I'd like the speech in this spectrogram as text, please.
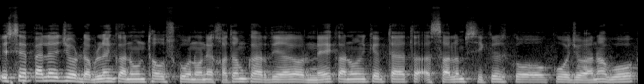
इससे पहले जो डबलिंग कानून था उसको उन्होंने ख़त्म कर दिया है और नए कानून के तहत असलम सीकर को को जो है ना वो आ,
